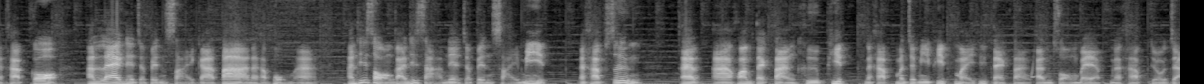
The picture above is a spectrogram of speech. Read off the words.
นะครับ ก็อันแรกเนี่ยจะเป็นสายกาตานะครับผมอะอันที่ 2กับอันที่3เนี่ยจะเป็นสายมีดนะครับ ซึ่ง แต่ความแตกต่างคือพิษนะครับมันจะมีพิษใหม่ที่แตกต่างกัน 2 แบบนะครับ เดี๋ยวจะ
